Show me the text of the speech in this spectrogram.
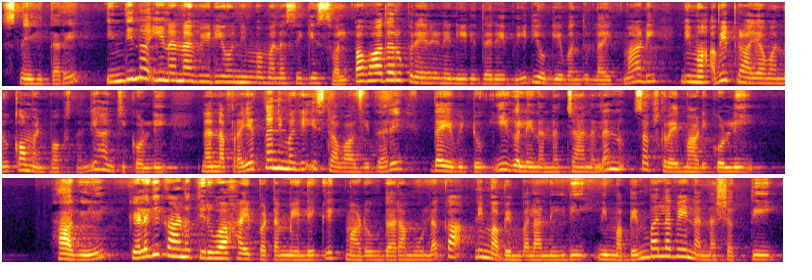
ಸ್ನೇಹಿತರೆ, ಇಂದಿನ ಈ ನನ್ನ ವಿಡಿಯೋ ನಿಮ್ಮ ಮನಸ್ಸಿಗೆ ಸ್ವಲ್ಪವಾದರೂ ಪ್ರೇರಣೆ ನೀಡಿದರೆ ವಿಡಿಯೋಗೆ ಒಂದು ಲೈಕ್ ಮಾಡಿ, ನಿಮ್ಮ ಅಭಿಪ್ರಾಯವನ್ನು ಕಾಮೆಂಟ್ ಬಾಕ್ಸ್ನಲ್ಲಿ ಹಂಚಿಕೊಳ್ಳಿ. ನನ್ನ ಪ್ರಯತ್ನ ನಿಮಗೆ ಇಷ್ಟವಾಗಿದ್ದರೆ ದಯವಿಟ್ಟು ಈಗಲೇ ನನ್ನ ಚಾನೆಲ್ ಅನ್ನು ಸಬ್ಸ್ಕ್ರೈಬ್ ಮಾಡಿಕೊಳ್ಳಿ. ಹಾಗೆಯೇ, ಕೆಳಗೆ ಕಾಣುತ್ತಿರುವ ಹೈ ಮೇಲೆ ಕ್ಲಿಕ್ ಮಾಡುವುದರ ಮೂಲಕ ನಿಮ್ಮ ಬೆಂಬಲ ನೀಡಿ. ನಿಮ್ಮ ಬೆಂಬಲವೇ ನನ್ನ ಶಕ್ತಿ.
